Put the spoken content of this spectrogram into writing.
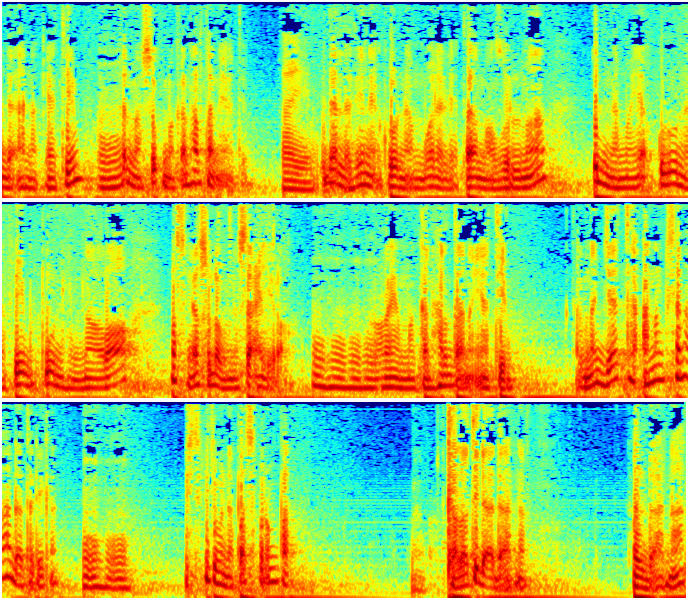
ada anak yatim hmm. termasuk makan harta yatim. Baik. Dan yang yakuluna amwalal yatama zulma innama yakuluna fi butunihim nara wa sayaslawna sa'ira. Hmm. Orang yang makan harta anak yatim. Karena jatah anak di sana ada tadi kan. Hmm. Istri cuma dapat seperempat. Kalau tidak ada anak. Kalau ada anak,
